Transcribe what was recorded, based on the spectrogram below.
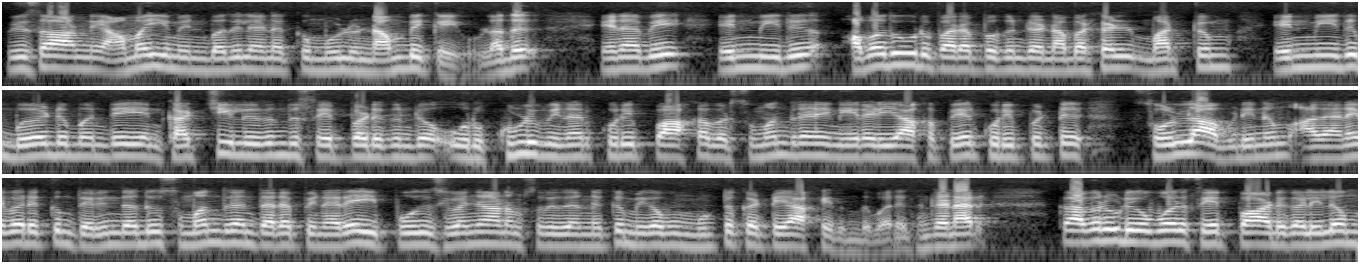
விசாரணை அமையும் என்பதில் எனக்கு முழு நம்பிக்கை உள்ளது. எனவே என் மீது அவதூறு பரப்புகின்ற நபர்கள் மற்றும் என் மீது வேண்டுமென்றே என் கட்சியிலிருந்து செயற்படுகின்ற ஒரு குழுவினர் குறிப்பாக அவர் சுமந்திரனை நேரடியாக பெயர் குறிப்பிட்டு சொல்லாவிடனும் அது அனைவருக்கும் தெரிந்தது சுமந்திரன் தரப்பினரே இப்போது சிவஞானம் சிறிதனுக்கு மிகவும் முட்டுக்கட்டையாக இருந்து வருகின்றனர். அவருடைய ஒவ்வொரு செயற்பாடுகளிலும்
